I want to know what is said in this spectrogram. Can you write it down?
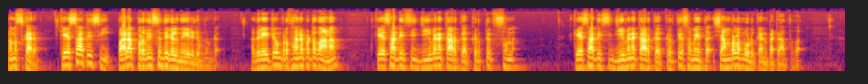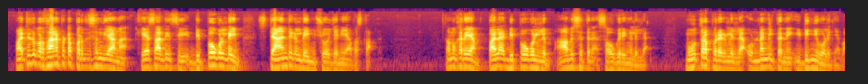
നമസ്കാരം. K S R T C പല പ്രതിസന്ധികൾ നേരിടുന്നുണ്ട്. അതിലേറ്റവും പ്രധാനപ്പെട്ടതാണ് K S R T C ജീവനക്കാർക്ക് കൃത്യസമ K S R T C ജീവനക്കാർക്ക് കൃത്യസമയത്ത് ശമ്പളം കൊടുക്കാൻ പറ്റാത്തത്. മറ്റൊരു പ്രധാനപ്പെട്ട പ്രതിസന്ധിയാണ് K S R T C ഡിപ്പോകളുടെയും സ്റ്റാൻഡുകളുടെയും ശോചനീയാവസ്ഥ നമുക്കറിയാം പല ഡിപ്പോകളിലും ആവശ്യത്തിന് സൗകര്യങ്ങളില്ല. മൂത്രപ്പുരകളില്ല ഉണ്ടെങ്കിൽ തന്നെ ഇടിഞ്ഞു പൊളിഞ്ഞവ.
